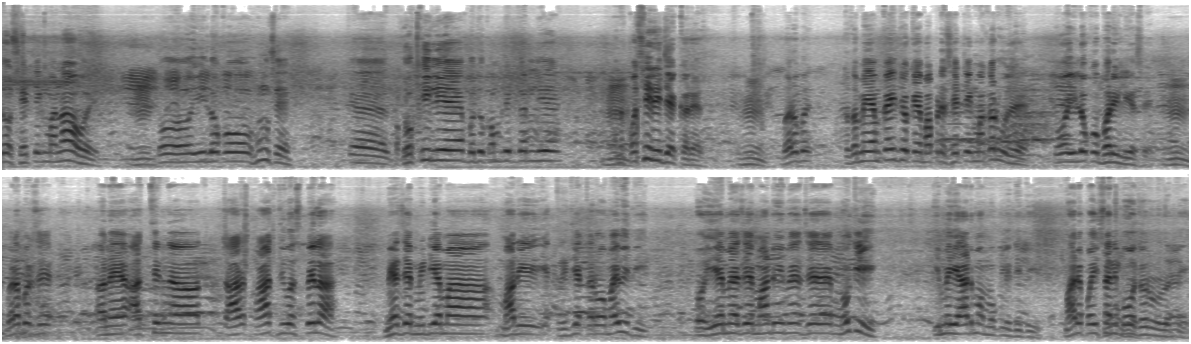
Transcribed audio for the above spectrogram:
જો સેટિંગમાં ના હોય તો એ લોકો શું છે કે ધોખી લે બધું કમ્પ્લીટ કરી લે અને પછી રિજેક્ટ કરે છે. બરોબર? તો તમે એમ કહી દો કે આપણે સેટિંગમાં કરવું છે તો એ લોકો ભરી લેશે. બરાબર છે? અને આજથી ચાર પાંચ દિવસ પહેલાં મેં જે મીડિયામાં મારી એક રિજેક્ટ કરવામાં આવી હતી તો એ મેં જે માંડવી મેં જે મોકલી એ મેં યાર્ડમાં મોકલી દીધી. મારે પૈસાની બહુ જરૂર હતી.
